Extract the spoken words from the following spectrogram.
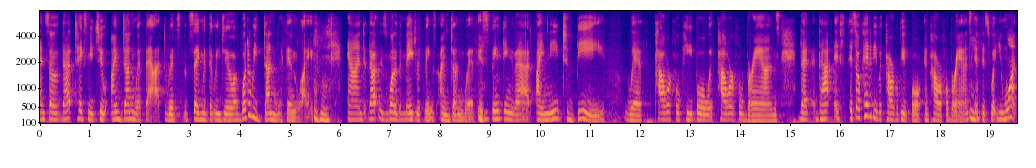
And so that takes me to I'm done with that. With the segment that we do of what are we done with in life, mm-hmm. and that is one of the major things I'm done with mm-hmm. is thinking that I need to be with powerful people with powerful brands that that if it's okay to be with powerful people and powerful brands mm-hmm. if it's what you want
